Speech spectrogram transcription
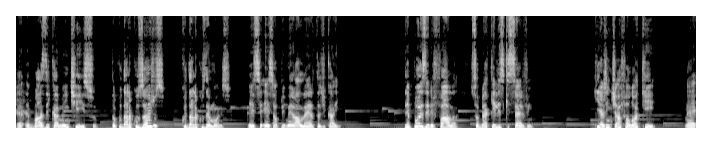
É, é, basicamente isso. Então cuidado com os anjos, cuidado com os demônios. Esse, esse é o primeiro alerta de Caim. Depois ele fala sobre aqueles que servem, que a gente já falou aqui. Né?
